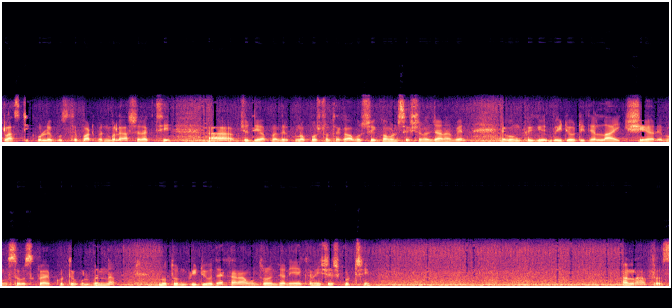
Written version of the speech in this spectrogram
ক্লাসটি করলে বুঝতে পারবেন বলে আশা রাখছি। যদি আপনাদের কোনো প্রশ্ন থাকে অবশ্যই কমেন্ট সেকশনে জানাবেন এবং ভিডিওটিতে লাইক শেয়ার এবং সাবস্ক্রাইব করতে ভুলবেন না। নতুন ভিডিও দেখার আমন্ত্রণ জানিয়ে এখানেই শেষ করছি। আল্লাহ হাফেজ।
